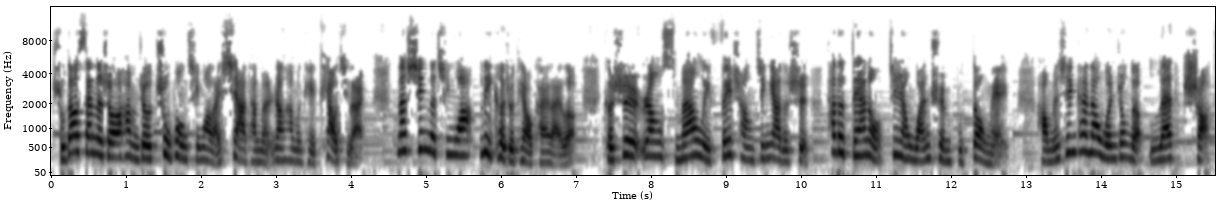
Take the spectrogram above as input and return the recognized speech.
数到三的时候，他们就触碰青蛙来吓他们，让他们可以跳起来。那新的青蛙立刻就跳开来了。可是让 Smiley 非常惊讶的是，他的 Daniel 竟然完全不动诶。好，我们先看到文中的 lead shot，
